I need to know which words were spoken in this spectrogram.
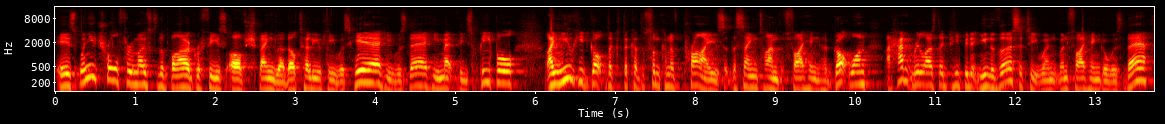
is when you trawl through most of the biographies of Spengler, they'll tell you he was here, he was there, he met these people. I knew he'd got the, the, some kind of prize at the same time that Vaihinger had got one. I hadn't realized that he'd been at university when, when Vaihinger was there.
